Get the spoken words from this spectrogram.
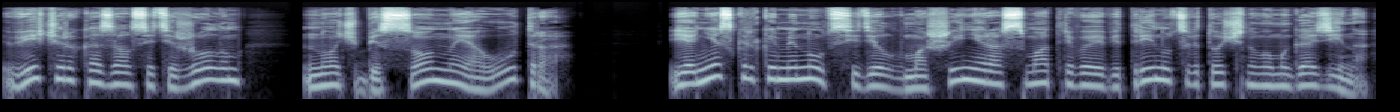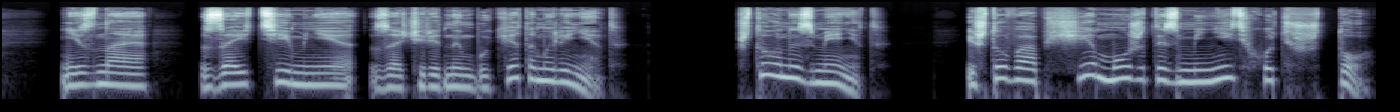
Вечер оказался тяжелым, ночь бессонной, а утро... Я несколько минут сидел в машине, рассматривая витрину цветочного магазина, не зная, зайти мне за очередным букетом или нет. Что он изменит? И что вообще может изменить хоть что?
